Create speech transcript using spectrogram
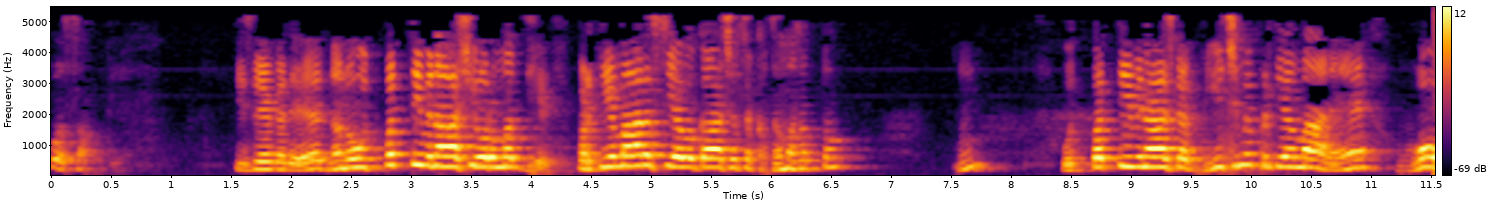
वो सत्य इसलिए कहते ननु उत्पत्ति विनाशी और मध्य प्रतिमान से अवकाश से कथम असत्यम हम्म? उत्पत्ति विनाश का बीच में प्रतीयमान है, वो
